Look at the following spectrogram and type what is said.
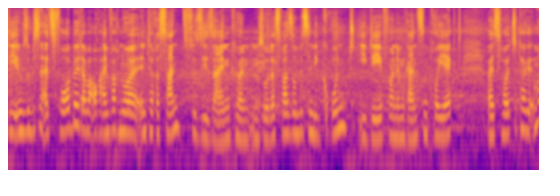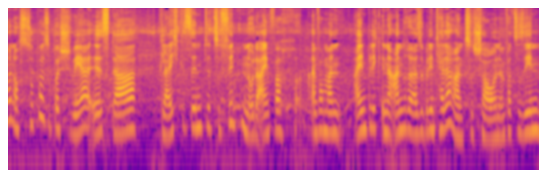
die irgendwie so ein bisschen als Vorbild, aber auch einfach nur interessant für sie sein könnten. So, das war so ein bisschen die Grundidee von dem ganzen Projekt, weil es heutzutage immer noch super, super schwer ist, da Gleichgesinnte zu finden oder einfach, einfach mal einen Einblick in eine andere, also über den Tellerrand zu schauen, einfach zu sehen,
